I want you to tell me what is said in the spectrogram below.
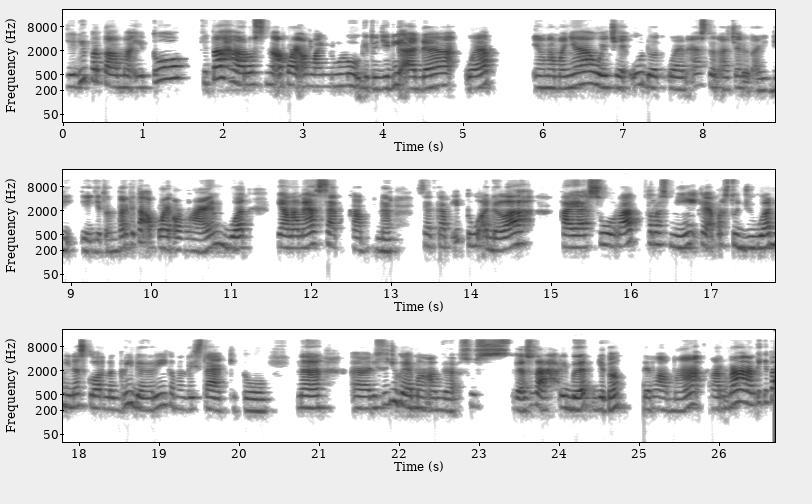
jadi pertama itu kita harus nge-apply online dulu gitu. Jadi ada web yang namanya wcu.uns.ac.id kayak gitu. Entar kita apply online buat yang namanya Setkap. Nah, Setkap itu adalah kayak surat resmi, kayak persetujuan Dinas Luar Negeri dari Kemenristek gitu. Nah, eee, di situ juga emang agak sus nggak susah, ribet gitu dan lama karena nanti kita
